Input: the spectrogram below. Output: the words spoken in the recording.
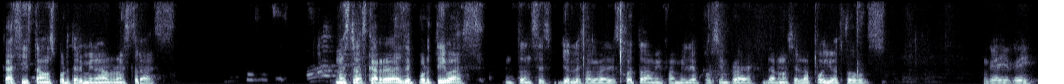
casi estamos por terminar nuestras, nuestras carreras deportivas. Entonces yo les agradezco a toda mi familia por siempre darnos el apoyo a todos. Ok, ok.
